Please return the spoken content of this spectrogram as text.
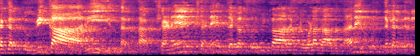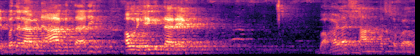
ಜಗತ್ತು ವಿಕಾರಿ ಅಂತ ಅರ್ಥ. ಕ್ಷಣೇ ಕ್ಷಣೇ ಜಗತ್ತು ವಿಕಾರಕ್ಕೆ ಒಳಗಾಗುತ್ತಾನೆ ಜಗತ್ತಿನಲ್ಲಿ ಬದಲಾವಣೆ ಆಗುತ್ತಾನೆ ಅವರು ಹೇಗಿದ್ದಾರೆ? ಬಹಳ ಶಾಂತ ಸ್ವಭಾವ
